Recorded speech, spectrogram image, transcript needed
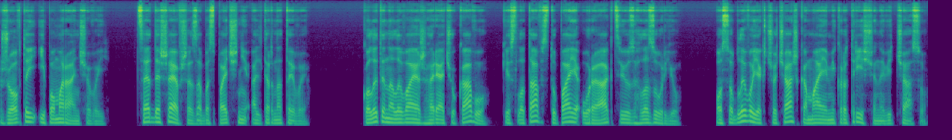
жовтий і помаранчевий. Це дешевше за безпечні альтернативи. Коли ти наливаєш гарячу каву, кислота вступає у реакцію з глазур'ю, особливо якщо чашка має мікротріщини від часу.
